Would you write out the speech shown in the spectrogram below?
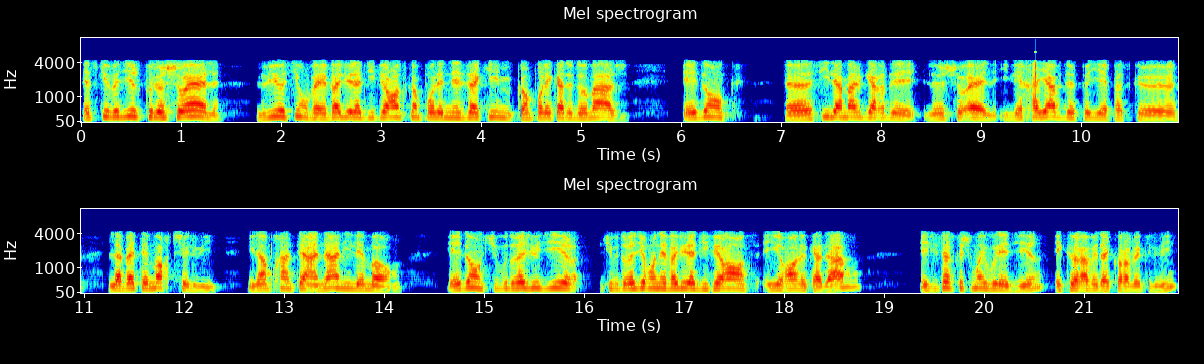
Est-ce qu'il veut dire que le Shoel, lui aussi, on va évaluer la différence comme pour les Nezakim, comme pour les cas de dommage? Et donc, euh, s'il a mal gardé le Shoel, il est chayav de payer parce que la bête est morte chez lui. Il a emprunté un âne, il est mort. Et donc, tu voudrais lui dire, tu voudrais dire, on évalue la différence et il rend le cadavre? Et c'est ça ce que Shmuel voulait dire, et que Rav est d'accord avec lui.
